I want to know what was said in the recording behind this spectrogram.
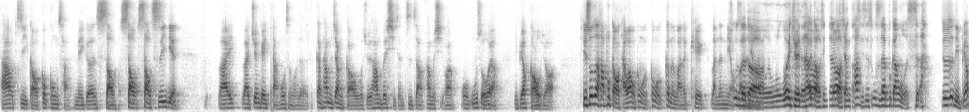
他要自己搞共共产，每个人少少少吃一点，来来捐给党或什么的。干他们这样搞，我觉得他们被洗成智障，他们喜欢我无所谓啊，你不要搞我就好。其实说真的，他不搞台湾，我跟我跟我根本懒得 care，懒得鸟。说实在的我我我也觉得他搞新疆、啊搞香港，啊其实说实在不干我事啊。就是你不要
